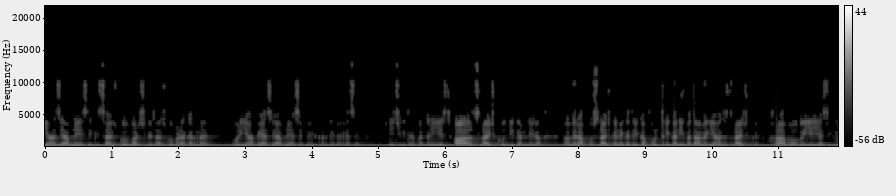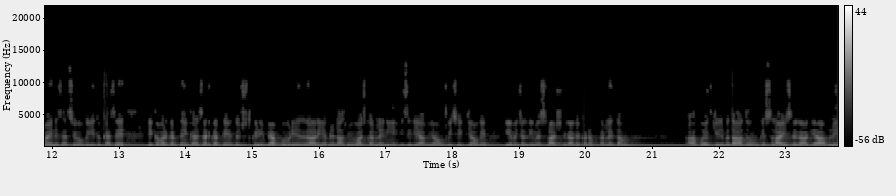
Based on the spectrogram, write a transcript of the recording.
यहाँ से आपने इसी साइज़ को बर्श के साइज़ को बड़ा करना है। और यहाँ पे ऐसे, आपने ऐसे पेंट कर देना है, ऐसे। नीचे की तरफ़ कर देना। ये आल स्लाइज खुद ही कर लेगा। अगर आपको स्लाइज करने का तरीका फुल तरीका नहीं पता, अगर यहाँ से स्लाइज ख़राब हो गई है या माइनस ऐसे हो गई है तो कैसे रिकवर करते हैं, कैसे सेट करते हैं तो स्क्रीन पे आपको वीडियो नज़र आ रही है, आपने लाजमी वॉच कर लेनी है। इसीलिए आप यहाँ भी सीख जाओगे। ये मैं जल्दी में स्लाइस लगा के कटआउट कर लेता हूँ। आपको एक चीज़ बता दूँ कि स्लाइस लगा के आपने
